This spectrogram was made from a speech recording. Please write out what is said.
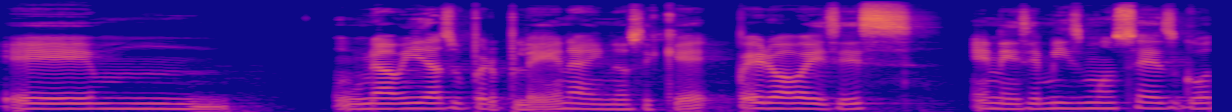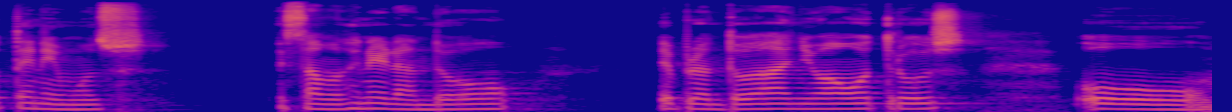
em, una vida súper plena y no sé qué, pero a veces en ese mismo sesgo tenemos, estamos generando de pronto daño a otros o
